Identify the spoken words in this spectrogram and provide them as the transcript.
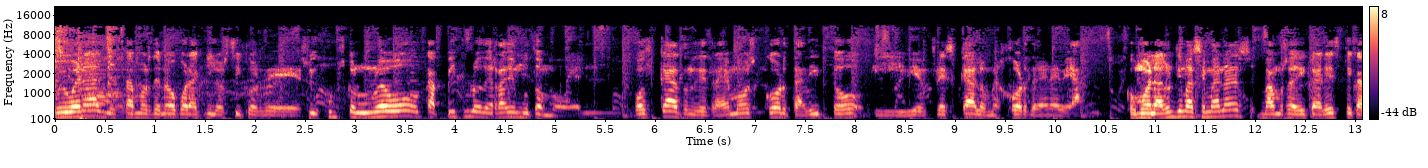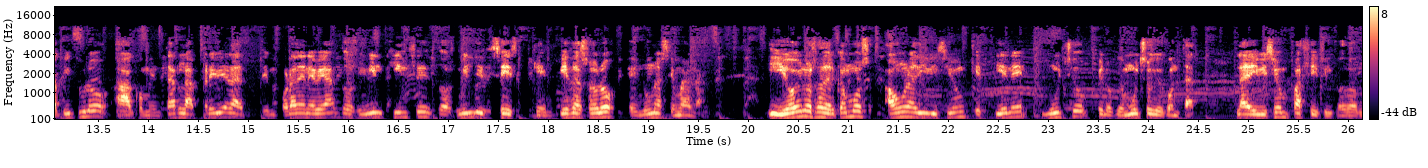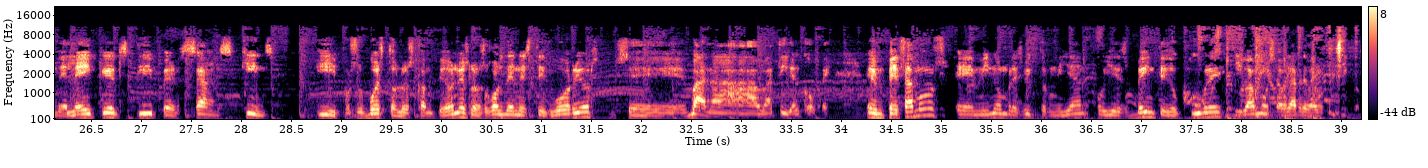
Muy buenas, y estamos de nuevo por aquí los chicos de Sweet Hoops con un nuevo capítulo de Radio Mutombo, el podcast donde te traemos cortadito y bien fresca lo mejor de la NBA. Como en las últimas semanas, vamos a dedicar este capítulo a comentar la previa de la temporada de NBA 2015-2016, que empieza solo en una semana. Y hoy nos acercamos a una división que tiene mucho, pero que mucho que contar. La división Pacífico, donde Lakers, Clippers, Suns, Kings y por supuesto los campeones, los Golden State Warriors, se van a batir el cope. Empezamos, eh, mi nombre es Víctor Millán, hoy es 20 de octubre y vamos a hablar de baloncesto.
